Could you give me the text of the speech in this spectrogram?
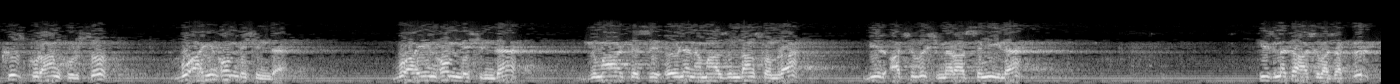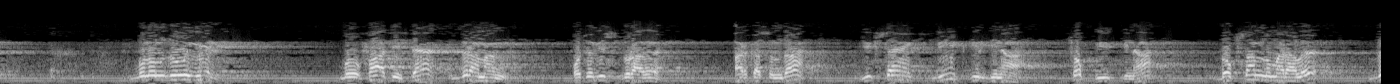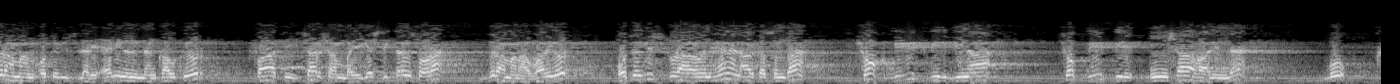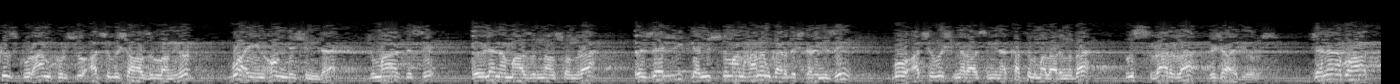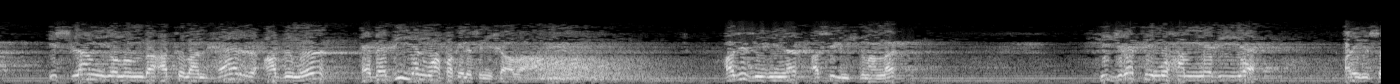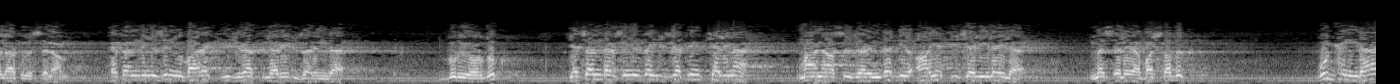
Kız Kur'an kursu bu ayın 15'inde bu ayın 15'inde cumartesi öğle namazından sonra bir açılış merasimiyle hizmete açılacaktır. Bulunduğu yer bu Fatih'te Draman otobüs durağı arkasında yüksek büyük bir bina, çok büyük bina, 90 numaralı Draman otobüsleri Eminönü'nden kalkıyor, Fatih Çarşamba'yı geçtikten sonra Draman'a varıyor. Otobüs durağının hemen arkasında çok büyük bir bina, çok büyük bir inşa halinde bu kız Kur'an kursu açılışa hazırlanıyor. Bu ayın 15'inde cumartesi öğle namazından sonra özellikle Müslüman hanım kardeşlerimizin bu açılış merasimine katılmalarını da ısrarla rica ediyoruz. Cenab-ı Hak İslam yolunda atılan her adımı ebediyen muvaffak eylesin inşallah. Aziz müminler, asil Müslümanlar, hicret-i Muhammediye aleyhissalatü vesselam, Efendimizin mübarek hicretleri üzerinde duruyorduk. Geçen dersimizde hicretin kelime manası üzerinde bir ayet-i celileyle meseleye başladık. Bugün de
